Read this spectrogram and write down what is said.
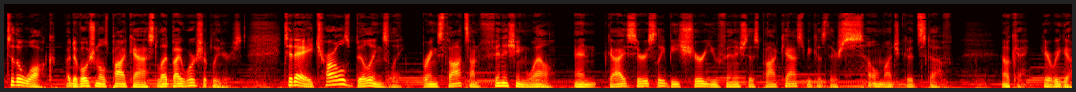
to The Walk, a devotionals podcast led by worship leaders. Today, Charles Billingsley brings thoughts on finishing well. And guys, seriously, be sure you finish this podcast because there's so much good stuff. Okay, here we go.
